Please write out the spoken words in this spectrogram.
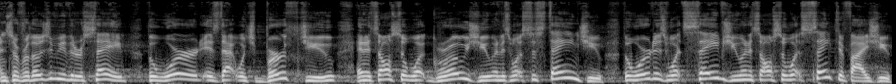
And so, for those of you that are saved, the Word is that which birthed you, and it's also what grows you, and it's what sustains you. The Word is what saves you, and it's also what sanctifies you.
